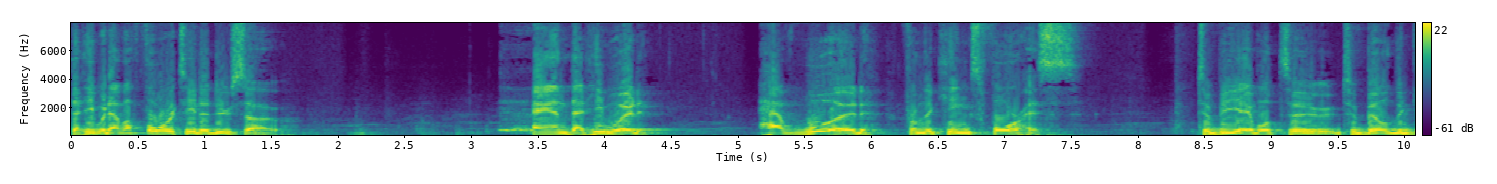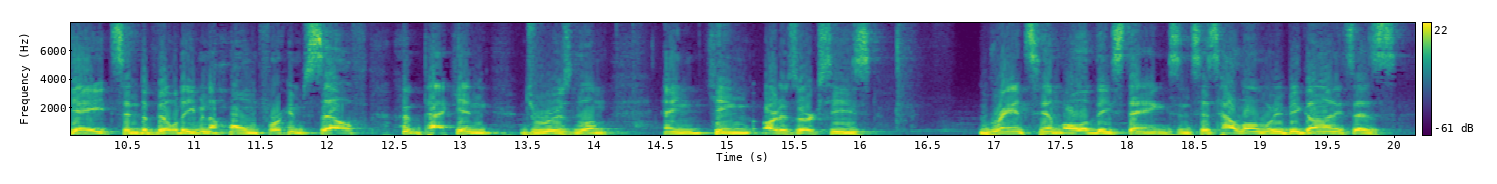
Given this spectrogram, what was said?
that he would have authority to do so. And that he would have wood from the king's forest to be able to, to build the gates and to build even a home for himself back in Jerusalem. And King Artaxerxes grants him all of these things and says, How long will you be gone? He says,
